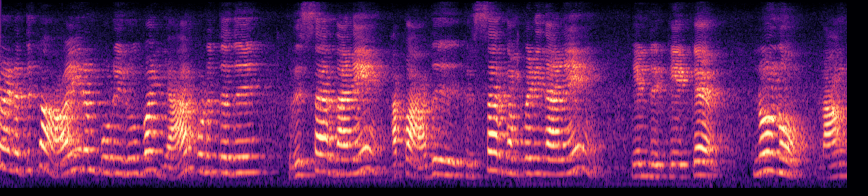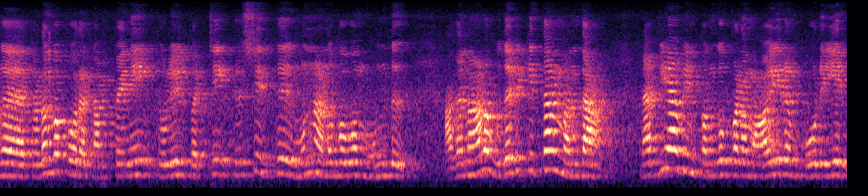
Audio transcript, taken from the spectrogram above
மேடத்துக்கு ஆயிரம் கோடி ரூபாய் யார் கொடுத்தது? கிறிஸ்தார் தானே அப்போ அது கிறிஸ்தார் கம்பெனி தானே? என்று கேட்க நோ நோ நாங்கள் தொடங்க போகிற கம்பெனி தொழில் பற்றி கிறிஸ்டிற்கு முன் அனுபவம் உண்டு. அதனால் உதவிக்குத்தான் வந்தான். நவ்யாவின் பங்கு பணம் ஆயிரம் கோடியில்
